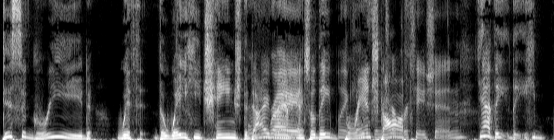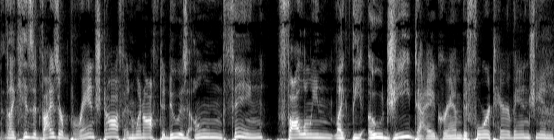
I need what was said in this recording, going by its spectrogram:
disagreed with the way he changed the diagram. Right. and so they Like branched off. yeah they, they he like his advisor branched off and went off to do his own thing following like the og diagram before Taravangian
